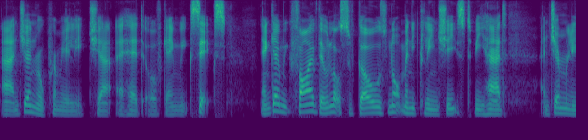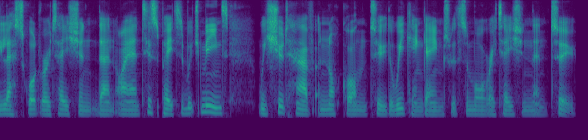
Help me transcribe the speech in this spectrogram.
and general Premier League chat ahead of game week 6. In game week 5, there were lots of goals, not many clean sheets to be had, and generally less squad rotation than I anticipated, which means we should have a knock on to the weekend games with some more rotation then too.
